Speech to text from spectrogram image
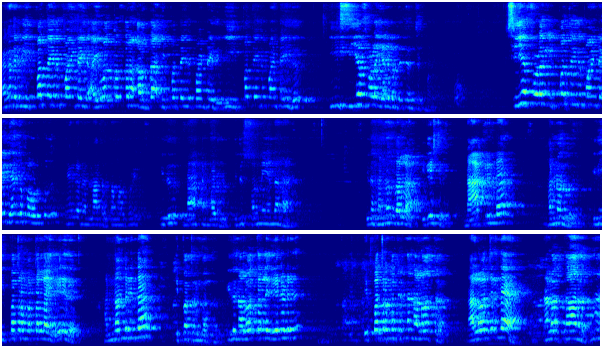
ಹಾಗಾದ್ರೆ ಈ ಇಪ್ಪತ್ತೈದು ಪಾಯಿಂಟ್ ಐದು, ಐವತ್ತೊಂದರ ಅರ್ಧ ಇಪ್ಪತ್ತೈದು ಪಾಯಿಂಟ್ ಐದು. ಈ ಇಪ್ಪತ್ತೈದು ಪಾಯಿಂಟ್ ಐದು ಈ ಸಿ ಎಫ್ ಒಳಗೆ ಎಲ್ಲಿ ಬರ್ತೈತೆ ಅಂತ ಚೆಕ್ ಮಾಡಿ ಸಿ ಎಫ್ ಒಳಗೆ ಇಪ್ಪತ್ತೈದು ಪಾಯಿಂಟ್ ಐದು ಹೆಂಗಪ್ಪ ಹುಡುಕುದು? ಹೆಂಗ ನನ್ನ ಅರ್ಥ ಮಾಡ್ಕೊರಿ ಇದು ನಾಲ್ಕು ಹನ್ನೆರಡು ಇದು. ಸೊನ್ನೆಯಿಂದ ನಾಲ್ಕು. ಇದು ಹನ್ನೊಂದು ಅಲ್ಲ ಇದೆಷ್ಟು ನಾಲ್ಕರಿಂದ ಹನ್ನೊಂದು. ಇದು ಇಪ್ಪತ್ತೊಂಬತ್ತಲ್ಲ ಇದು? ಏನಿದೆ? ಹನ್ನೊಂದರಿಂದ ಇಪ್ಪತ್ತೊಂಬತ್ತು. ಇದು ನಲವತ್ತಲ್ಲ ಇದು ಏನು ಹೇಳ್ರಿ? ಇಪ್ಪತ್ತೊಂಬತ್ತರಿಂದ ನಲವತ್ತು. ನಲವತ್ತರಿಂದ ನಲವತ್ತಾರು. ಹಾ.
